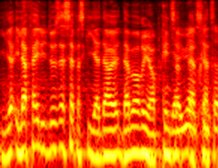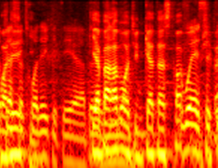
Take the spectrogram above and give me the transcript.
Il a, il a fallu deux essais parce qu'il y a d'a- d'abord eu un Prince of Persia Prince of 3D, Persia qui, 3D qui était un peu. qui apparemment est une catastrophe. Ouais, c'était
